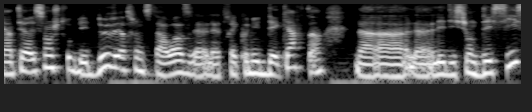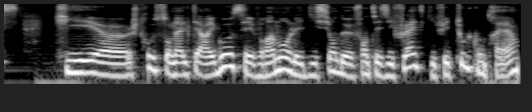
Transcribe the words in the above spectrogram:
qui intéressant, je trouve, les deux versions de Star Wars, la, très connue de Descartes, hein, l'édition D6, qui est, euh, je trouve, son alter ego, c'est vraiment l'édition de Fantasy Flight qui fait tout le contraire,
